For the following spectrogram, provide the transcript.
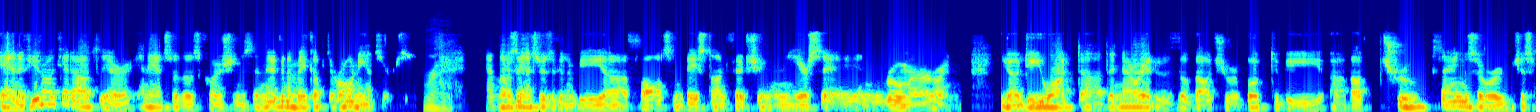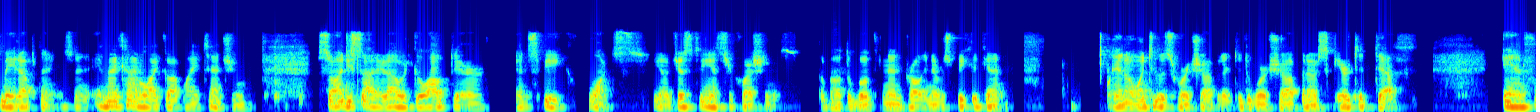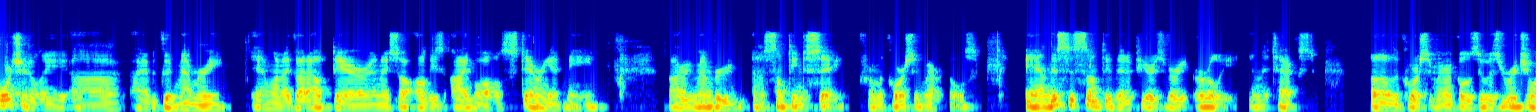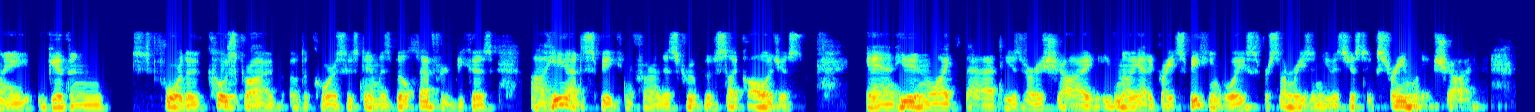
And if you don't get out there and answer those questions, then they're going to make up their own answers. Right and those answers are going to be uh, false and based on fiction and hearsay and rumor and you know do you want uh, the narrative about your book to be about true things or just made up things? And, and that kind of like got my attention. So i decided i would go out there and speak once you know just to answer questions about the book and then probably never speak again. And i went to this workshop and i did the workshop and i was scared to death. And fortunately uh, i have a good memory and when I got out there and I saw all these eyeballs staring at me, I remembered uh, something to say from A Course in Miracles. And this is something that appears very early in the text of The Course in Miracles. It was originally given for the co-scribe of the course, whose name was Bill Thetford, because uh, he had to speak in front of this group of psychologists. And he didn't like that. He was very shy. Even though he had a great speaking voice, for some reason he was just extremely shy.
